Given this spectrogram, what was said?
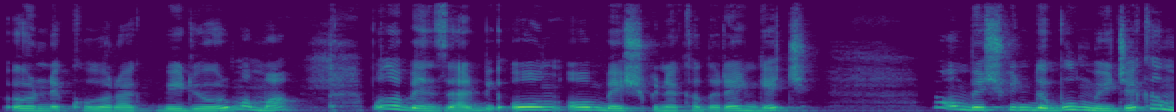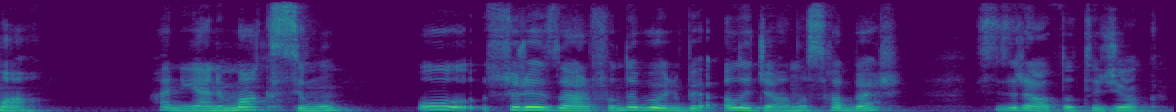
örnek olarak veriyorum ama buna benzer bir 10-15 güne kadar en geç 15 günü de bulmayacak ama hani yani maksimum o süre zarfında böyle bir alacağınız haber sizi rahatlatacak.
